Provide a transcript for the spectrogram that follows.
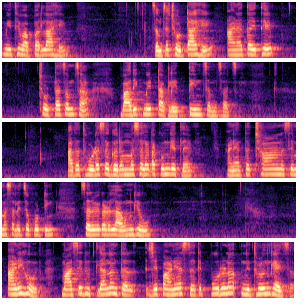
मी इथे वापरला आहे. चमचा छोटा आहे आणि आता इथे छोटा चमचा बारीक मीठ टाकले तीन चमचाच. आता थोडासा गरम मसाला टाकून घेतला आहे आणि आता छान असे मसाल्याचं कोटिंग सर्वेकडे लावून घेऊ. आणि हो मासे धुतल्यानंतर जे पाणी असतं ते पूर्ण निथळून घ्यायचं.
